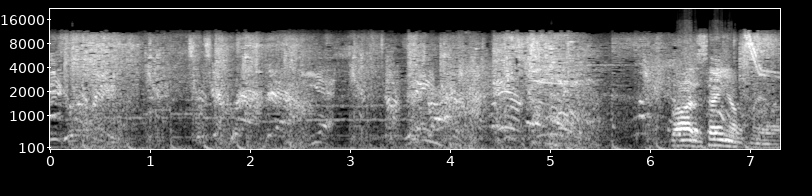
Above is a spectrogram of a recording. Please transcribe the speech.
Yes. Danger. Air combo. Bari sen yapma ya.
